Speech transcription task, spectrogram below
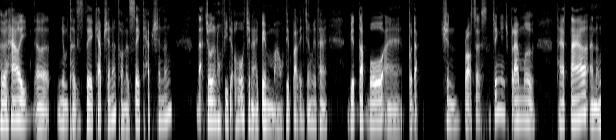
ធ្វើហើយខ្ញុំត្រូវ stay caption ណាត្រូវតែ stay caption ហ្នឹងដាក់ចូលក្នុងវីដេអូចំណាយពេល1ម៉ោងទៀតបាទអញ្ចឹងវាថាវា double អា production process អញ្ចឹងខ្ញុំចាប់ផ្ដើមមើលថាតើអាហ្នឹង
